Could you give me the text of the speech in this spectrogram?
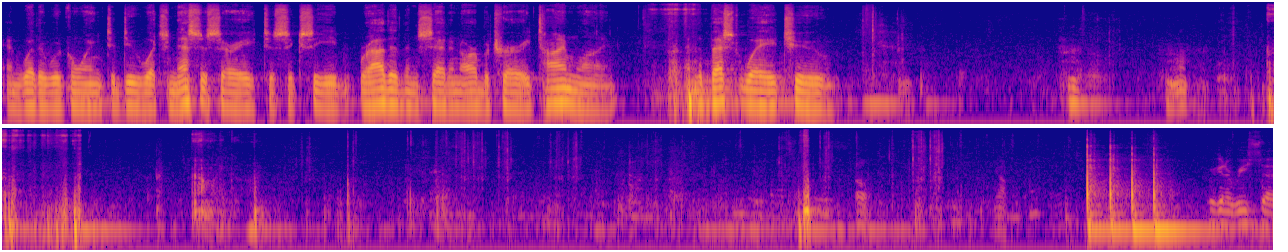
and whether we're going to do what's necessary to succeed rather than set an arbitrary timeline. And the best way to We're going to reset.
